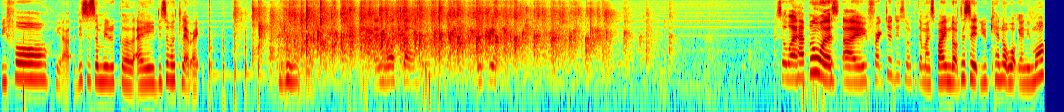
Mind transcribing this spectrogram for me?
before, yeah, this is a miracle. I deserve a clap, right? and water. Thank you. So what happened was I fractured dislocated my spine. Doctor said you cannot walk anymore.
